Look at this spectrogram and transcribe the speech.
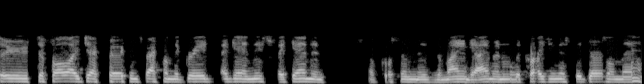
2 to follow. Jack Perkins back on the grid again this weekend, and of course, then there's the main game and all the craziness that goes on there.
